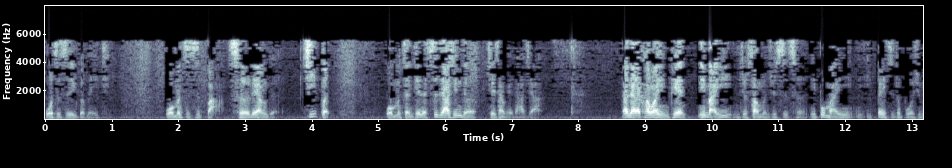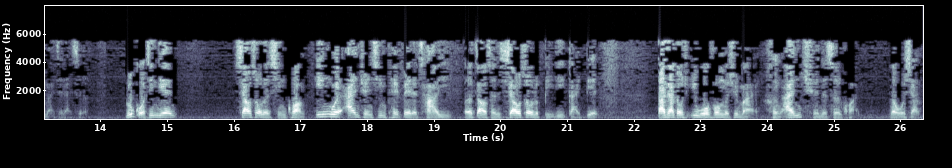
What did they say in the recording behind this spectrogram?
我只是一个媒体，我们只是把车辆的基本，我们整天的试驾心得介绍给大家。大家来看完影片，你满意你就上门去试车，你不满意你一辈子都不会去买这台车。如果今天销售的情况因为安全性配备的差异而造成销售的比例改变，大家都一窝蜂的去买很安全的车款，那我想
